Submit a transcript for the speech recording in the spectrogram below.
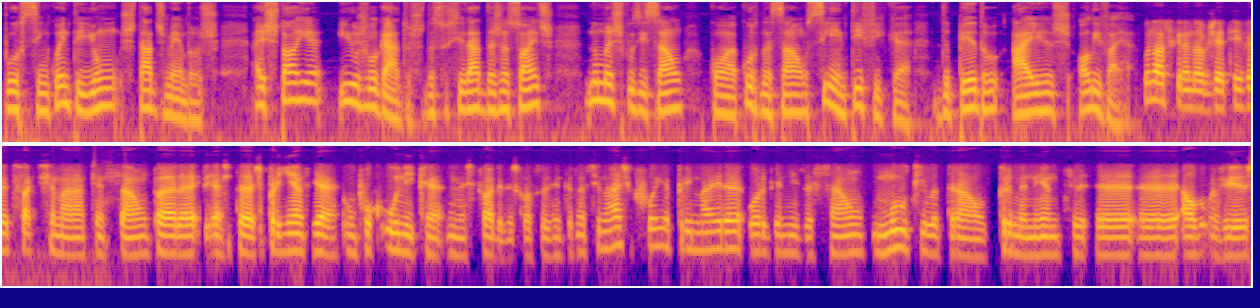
por 51 Estados-membros. A história e os legados da Sociedade das Nações numa exposição com a coordenação científica de Pedro Aires Oliveira. O nosso grande objetivo é, de facto, chamar a atenção para esta experiência um pouco única na história das relações internacionais, que foi a primeira organização multilateral permanente uh, uh, alguma vez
